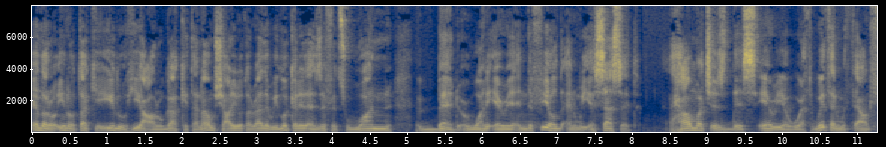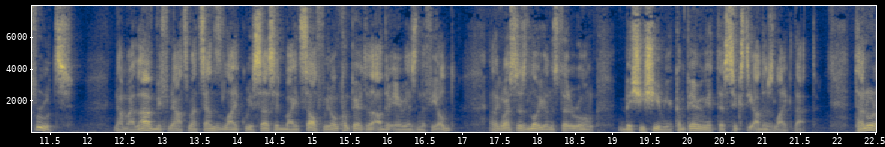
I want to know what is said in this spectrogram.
Rather we look at it as if it's one bed or one area in the field and we assess it. How much is this area worth with and without fruits? Now, my love, bifnei sounds like we assess it by itself. We don't compare it to the other areas in the field. And the Gemara says, "Lo, you understood it wrong. Beshishim, you're comparing it to sixty others like that." Tanur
